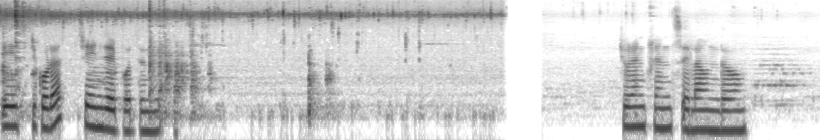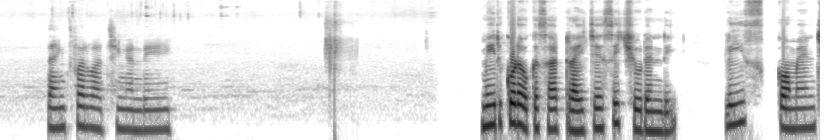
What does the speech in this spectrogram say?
టేస్ట్ కూడా చేంజ్ అయిపోతుంది. చూడండి ఫ్రెండ్స్ ఎలా ఉందో. థ్యాంక్స్ ఫర్ వాచింగ్ అండి. మీరు కూడా ఒకసారి ట్రై చేసి చూడండి. Please comment,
